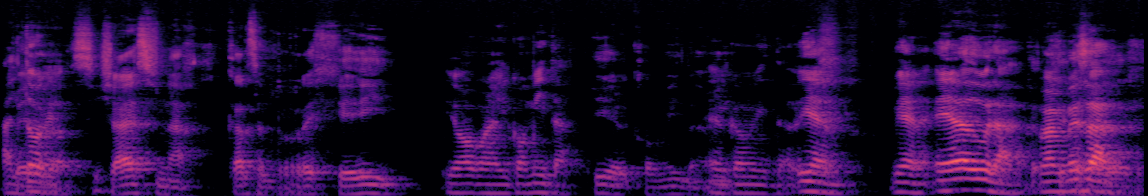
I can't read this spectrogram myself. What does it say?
Al Pero toque. Si ya es una cárcel re heavy Y vamos con el comita. y el comida. El comita. Bien, bien. Era dura. Va a empezar.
